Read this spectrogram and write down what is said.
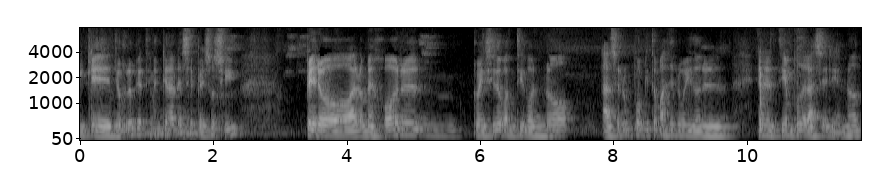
y que yo creo que tienen que darle ese peso, sí, pero a lo mejor mm, coincido contigo, no hacer un poquito más diluido en el, en el tiempo de la serie, no,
